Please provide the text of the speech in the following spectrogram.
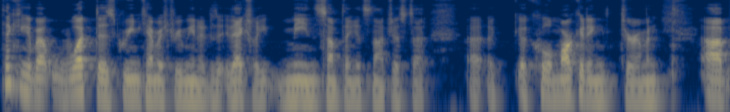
thinking about what does green chemistry mean. It, it actually means something. It's not just a, a, a cool marketing term. And uh,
